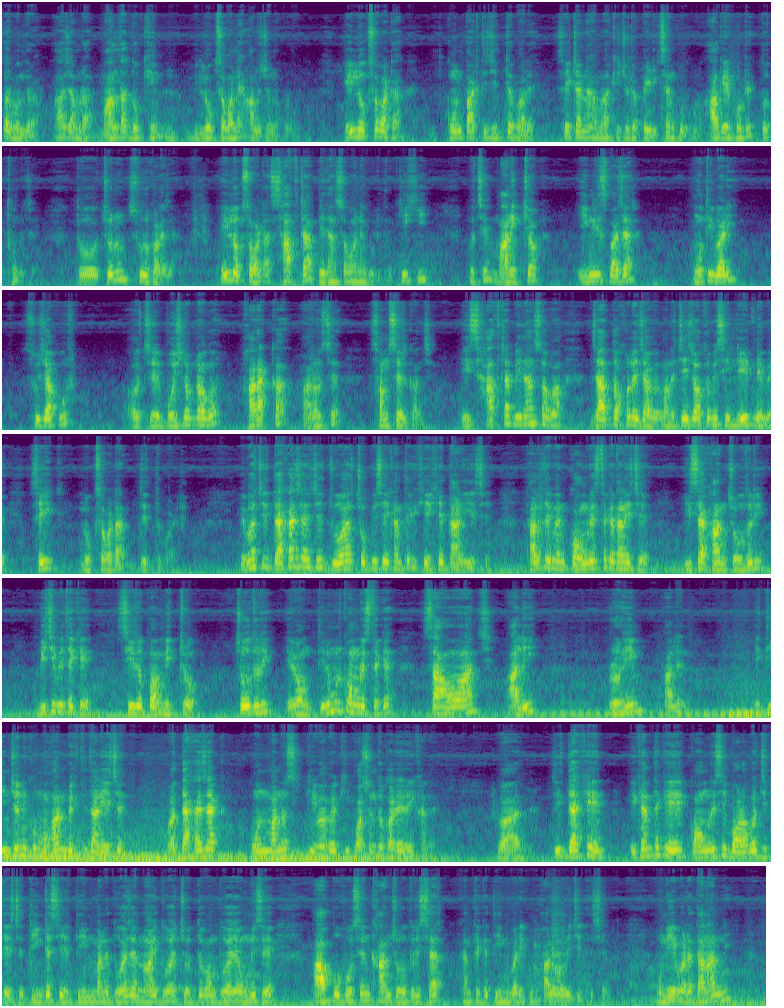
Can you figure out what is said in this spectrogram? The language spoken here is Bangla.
নমস্কার বন্ধুরা, আজ আমরা মালদা দক্ষিণ লোকসভা নিয়ে আলোচনা করব। এই লোকসভাটা কোন প্রার্থী জিততে পারে সেটা নিয়ে আমরা কিছুটা প্রেডিকশন করব আগের ভোটের তথ্য অনুযায়ী। তো চলুন শুরু করা যাক। এই লোকসভাটা সাতটা বিধানসভা নিয়ে গঠিত। কী কী? হচ্ছে মানিকচক, ইংলিশ বাজার, মতিবাড়ি, সুজাপুর, হচ্ছে বৈষ্ণবনগর, ফারাক্কা আর হচ্ছে শমশেরগঞ্জ। এই সাতটা বিধানসভা যার দখলে যাবে মানে যে যত বেশি লিড নেবে, সেই লোকসভাটা জিততে পারে। এবার যদি দেখা যায় যে দু হাজার চব্বিশে এখান থেকে কে খেয়ে দাঁড়িয়েছে, তাহলে দেখবেন কংগ্রেস থেকে দাঁড়িয়েছে ঈশা খান চৌধুরী, বিজেপি থেকে শিরোপা মিত্র চৌধুরী এবং তৃণমূল কংগ্রেস থেকে শাহওয়াজ আলী, রহিম আলেন। এই তিনজনই খুব মহান ব্যক্তি দাঁড়িয়েছেন। এবার দেখা যাক কোন মানুষ কীভাবে কি পছন্দ করে এইখানে এবার যদি দেখেন এখান থেকে কংগ্রেসই বরাবর জিতে এসছে। তিনটে তিন মানে দু হাজার নয় দু হাজার চোদ্দ এবং দু হাজার উনিশে আব্বু হোসেন খান চৌধুরী স্যার এখান থেকে তিনবারই খুব ভালোভাবে জিতেছেন। উনি এবারে দাঁড়াননি।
